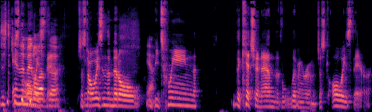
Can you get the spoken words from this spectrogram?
just in the middle of there. the Just Yeah. always in the middle Yeah. between the kitchen and the living room. Just always there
